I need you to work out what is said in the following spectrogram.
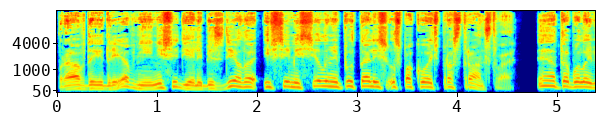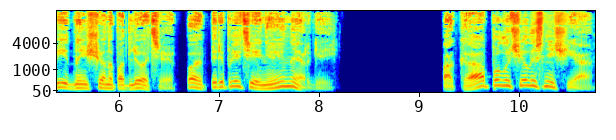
Правда, и древние не сидели без дела и всеми силами пытались успокоить пространство. Это было видно еще на подлете, по переплетению энергий. Пока получилась ничья,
